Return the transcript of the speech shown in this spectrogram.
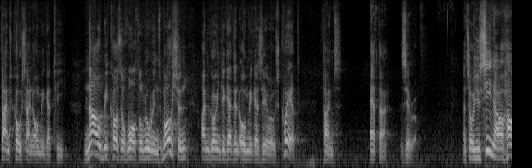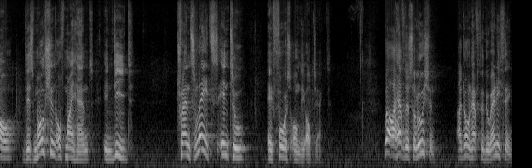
times cosine omega t. Now, because of Walter Lewin's motion, I'm going to get an omega 0 squared times eta 0. And so you see now how this motion of my hand indeed translates into a force on the object. Well, I have the solution. I don't have to do anything.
